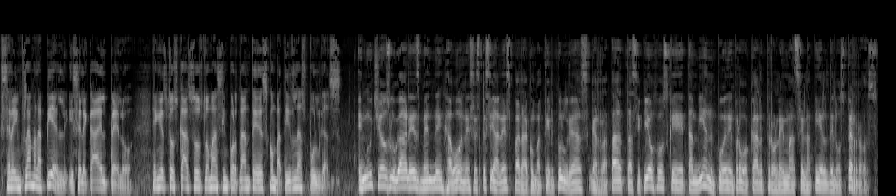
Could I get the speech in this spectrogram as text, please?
se le inflama la piel y se le cae el pelo. En estos casos lo más importante es combatir las pulgas. En muchos lugares venden jabones especiales para combatir pulgas, garrapatas y piojos que también pueden provocar problemas en la piel de los perros.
